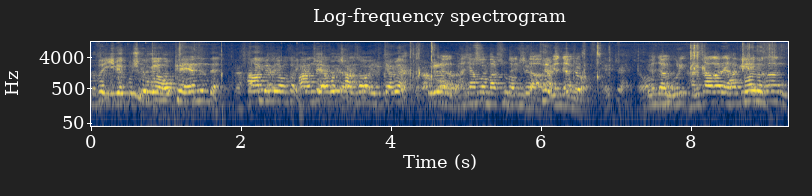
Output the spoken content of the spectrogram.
그래서 299명 오케이 했는데 사람들이 여기서 반대하고 찬성 이렇게 하면 제가 다시 한번 말씀드립니다. 위원장님. 위원장 우리 간사간에 합의는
